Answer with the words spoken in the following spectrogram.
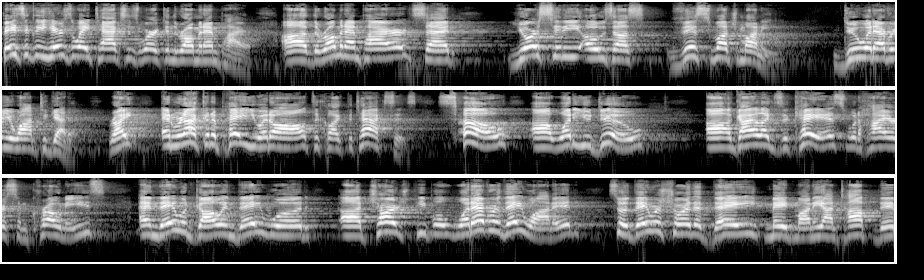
Basically, here's the way taxes worked in the Roman Empire uh, the Roman Empire said, Your city owes us this much money. Do whatever you want to get it, right? And we're not going to pay you at all to collect the taxes. So, uh, what do you do? Uh, a guy like Zacchaeus would hire some cronies, and they would go and they would uh, charge people whatever they wanted. So they were sure that they made money on top. The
